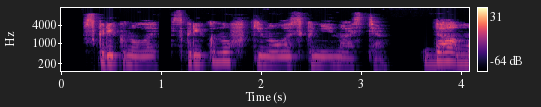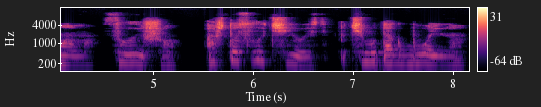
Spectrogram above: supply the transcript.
— вскрикнула, вскрикнув, кинулась к ней Настя. — Да, мама, слышу. А что случилось? Почему так больно?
